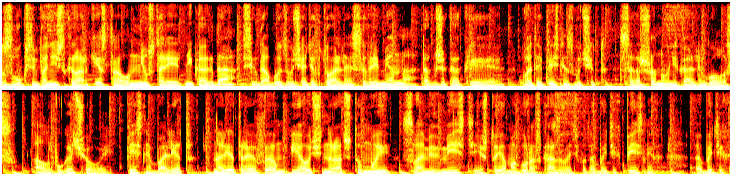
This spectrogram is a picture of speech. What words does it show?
звук симфонического оркестра, он не устареет никогда, всегда будет звучать актуально и современно, так же, как и в этой песне звучит совершенно уникальный голос Аллы Пугачевой. Песня «Балет» на Ретро ФМ. Я очень рад, что мы с вами вместе и что я могу рассказывать вот об этих песнях, об этих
